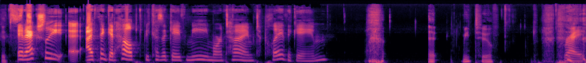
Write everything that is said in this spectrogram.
It's It actually, I think it helped because it gave me more time to play the game. me too. Right.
